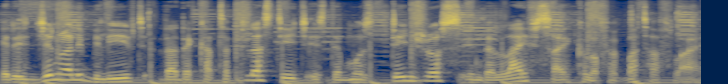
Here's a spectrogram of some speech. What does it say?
It is generally believed that the caterpillar stage is the most dangerous in the life cycle of a butterfly.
